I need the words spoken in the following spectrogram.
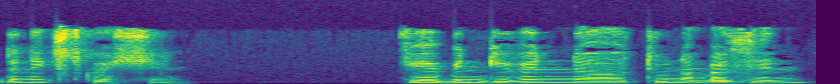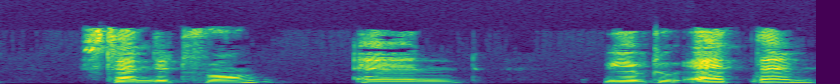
The next question. We have been given uh, two numbers in standard form and we have to add them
